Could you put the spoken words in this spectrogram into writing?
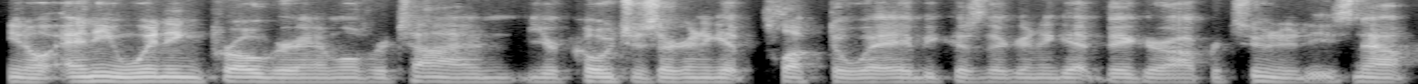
you know, any winning program over time, your coaches are going to get plucked away because they're going to get bigger opportunities. Now,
